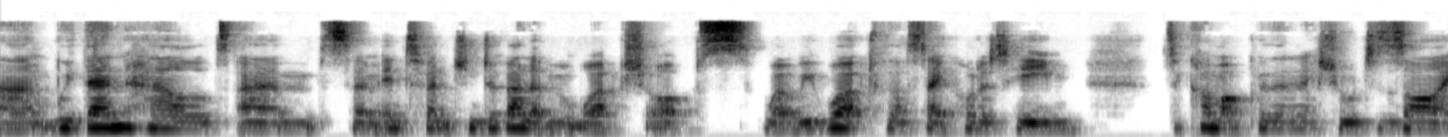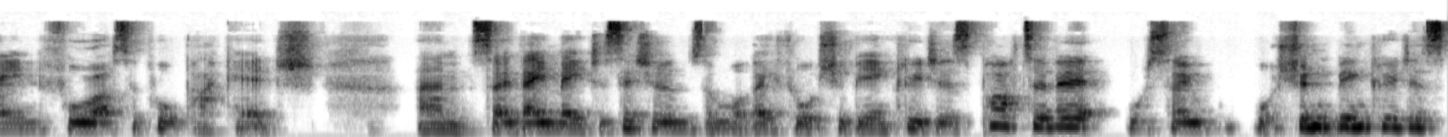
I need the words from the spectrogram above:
Um, we then held um, some intervention development workshops where we worked with our stakeholder team to come up with an initial design for our support package. Um, so they made decisions on what they thought should be included as part of it, also what shouldn't be included as,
